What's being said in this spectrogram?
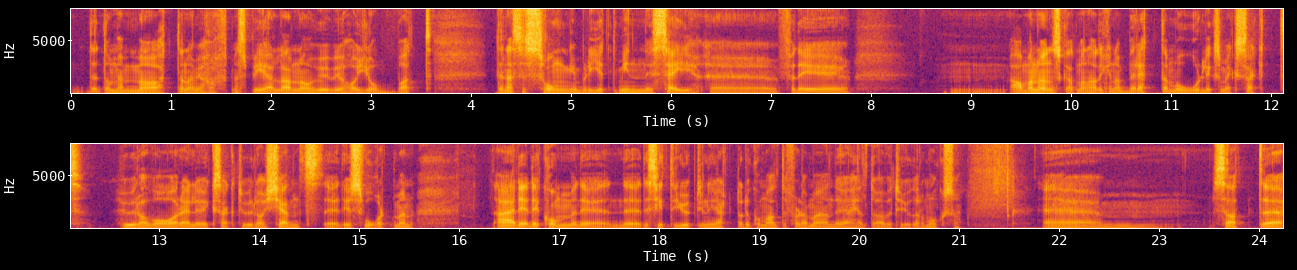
de här mötena vi har haft med spelarna och hur vi har jobbat. Den här säsongen blir ett minne i sig. Eh, för det är... Mm, ja, man önskar att man hade kunnat berätta med ord liksom exakt hur det har varit eller exakt hur det har känts. Det, det är svårt men nej, det, det, kommer, det, det, det sitter djupt in i hjärtat. Det kommer alltid följa med. en, Det är jag helt övertygad om också. Ehm, så att, eh,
